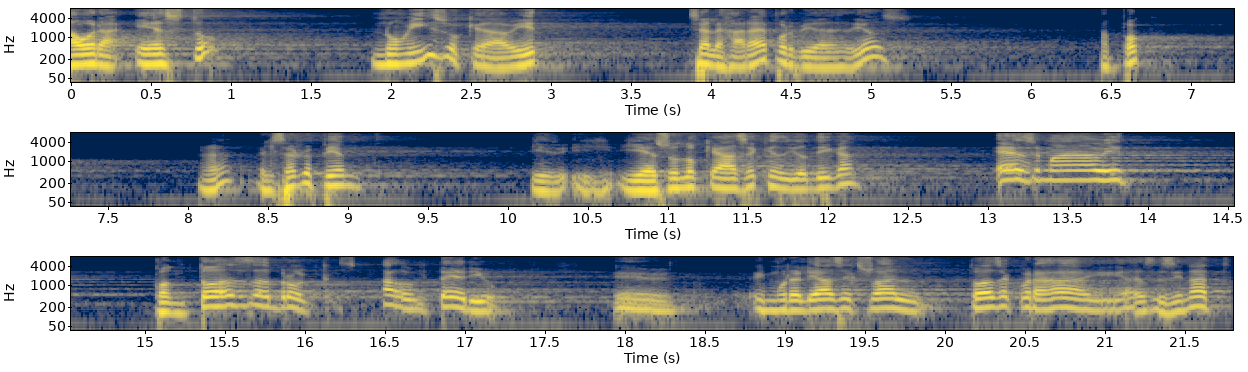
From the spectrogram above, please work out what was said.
Ahora, esto no hizo que David se alejara de por vida de Dios. Tampoco. ¿Eh? Él se arrepiente. Y, eso es lo que hace que Dios diga, ese David, con todas esas broncas, adulterio, eh, inmoralidad sexual, toda esa corajada y asesinato,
